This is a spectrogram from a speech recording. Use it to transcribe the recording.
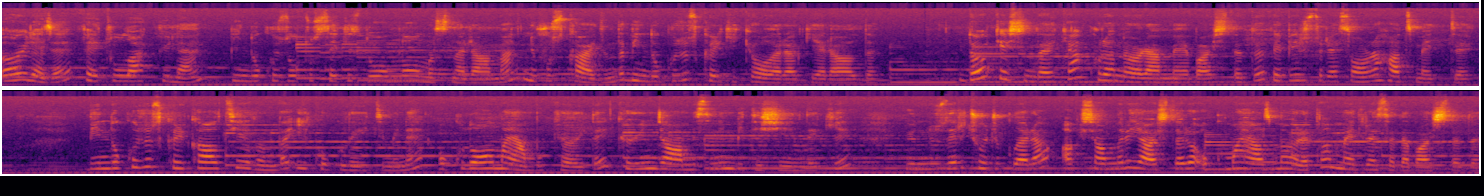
Böylece Fethullah Gülen 1938 doğumlu olmasına rağmen nüfus kaydında 1942 olarak yer aldı. 4 yaşındayken Kur'an öğrenmeye başladı ve bir süre sonra hatmetti. 1946 yılında ilkokul eğitimine okulu olmayan bu köyde köyün camisinin bitişiğindeki gündüzleri çocuklara, akşamları yaşlara okuma yazma öğreten medresede başladı.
